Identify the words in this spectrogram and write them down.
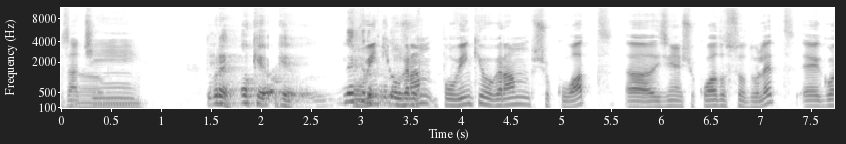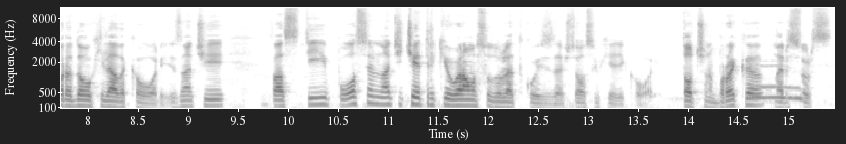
Значи, Добре, окей, окей. Нека половин да килограм, половин килограм шоколад, а, извиня, шоколадов сладолет е горе-долу 1000 калории. Значи, това са ти по 8, значи 4 кг сладолет, ако изядеш, 8000 калории. Точна бройка на ресурс.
